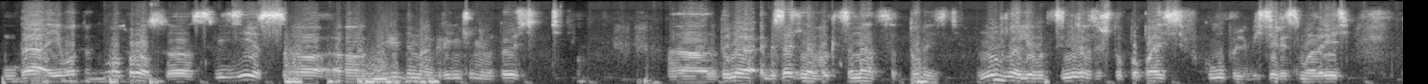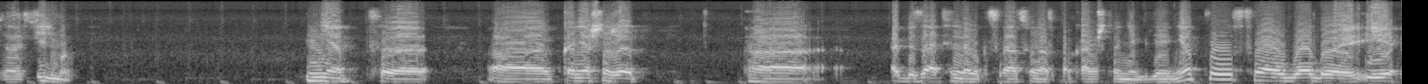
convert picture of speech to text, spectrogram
Да, и вот такой вопрос. э, В связи с ковидным ограничением, то есть, например, обязательно вакцинация, то есть, нужно ли вакцинироваться, чтобы попасть в клуб любителей смотреть фильмы? Нет, э, э, конечно же, э, обязательной вакцинации у нас пока что нигде нет, слава богу, и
